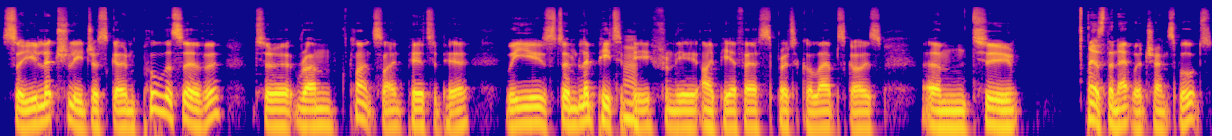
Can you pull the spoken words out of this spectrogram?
So you literally just go and pull the server to run client-side peer-to-peer. We used um, libp2p mm. from the IPFS Protocol Labs guys um, to as the network transport,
